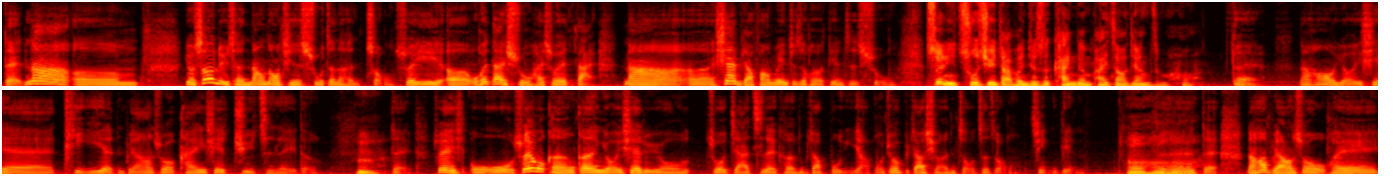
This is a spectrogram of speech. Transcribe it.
对，那嗯，有时候旅程当中其实书真的很重，所以呃，我会带书，还是会带。那呃，现在比较方便就是会有电子书，所以你出去大部分就是看跟拍照这样子嘛，哈。对，然后有一些体验，比方说看一些剧之类的，嗯，对。所以我我所以我可能跟有一些旅游作家之类可能比较不一样，我就比较喜欢走这种景点。嗯，对对对。然后比方说我会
